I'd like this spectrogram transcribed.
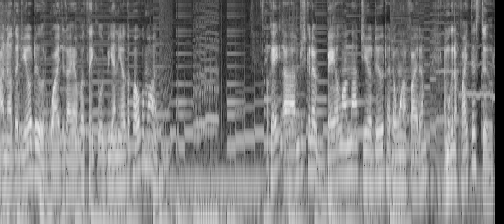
Another Geodude. Why did I ever think it would be any other Pokemon? Okay, uh, I'm just gonna bail on that Geodude. I don't want to fight him. And we're gonna fight this dude.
